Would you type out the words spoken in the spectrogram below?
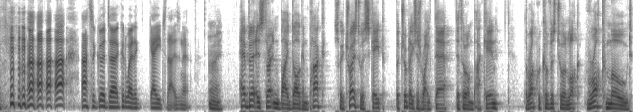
That's a good uh, good way to gauge that, isn't it? All right. Hebner is threatened by Dogg and Pac, so he tries to escape, but Triple H is right there. They throw him back in. The Rock recovers to unlock Rock Mode,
